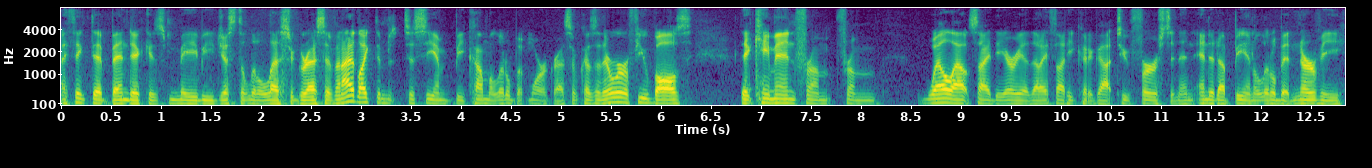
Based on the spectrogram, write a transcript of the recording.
I think that Bendik is maybe just a little less aggressive, and I'd like them to see him become a little bit more aggressive because there were a few balls that came in from from well outside the area that I thought he could have got to first, and then ended up being a little bit nervy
